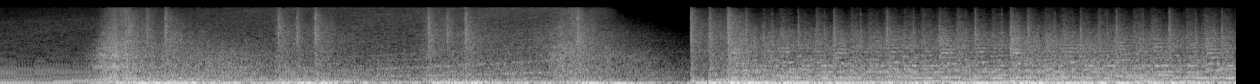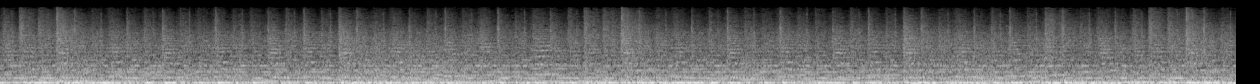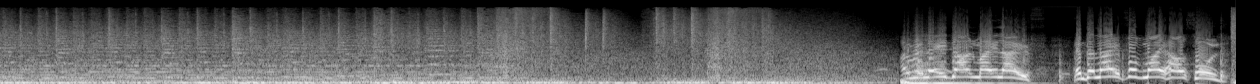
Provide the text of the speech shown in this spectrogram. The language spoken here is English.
Lay down my life and the life of my household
